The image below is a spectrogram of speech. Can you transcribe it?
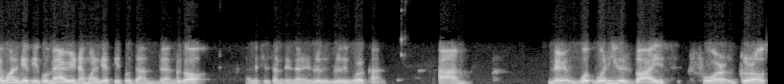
I want to get people married and I want to get people down, down the goal. And this is something that I really, really work on. Um, Mir- what, what do you advise for girls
